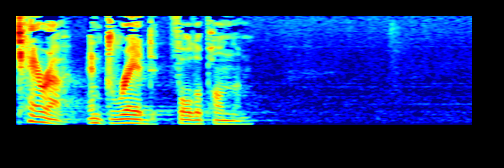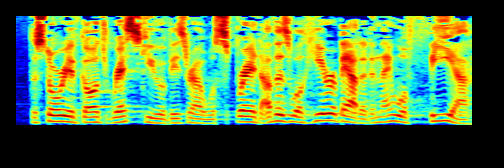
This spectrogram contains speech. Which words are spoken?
Terror and dread fall upon them. The story of God's rescue of Israel will spread. Others will hear about it and they will fear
